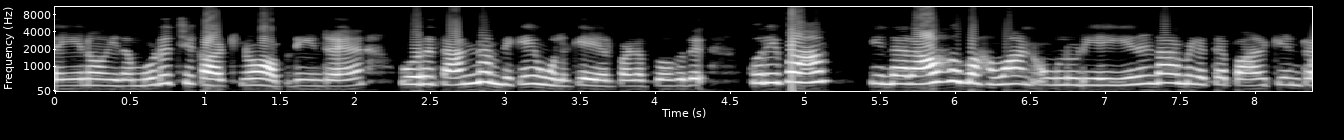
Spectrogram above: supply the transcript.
செய்யணும் இதை முடிச்சு காட்டணும் அப்படின்ற ஒரு தன்னம்பிக்கை உங்களுக்கு ஏற்பட போகுது. குறிப்பா இந்த ராகு பகவான் உங்களுடைய இரண்டாம் இடத்தை பார்க்கின்ற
